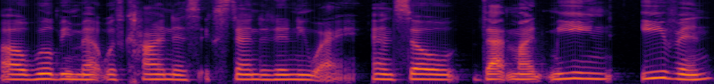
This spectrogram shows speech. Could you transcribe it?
uh, will be met with kindness extended anyway, and so that might mean even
